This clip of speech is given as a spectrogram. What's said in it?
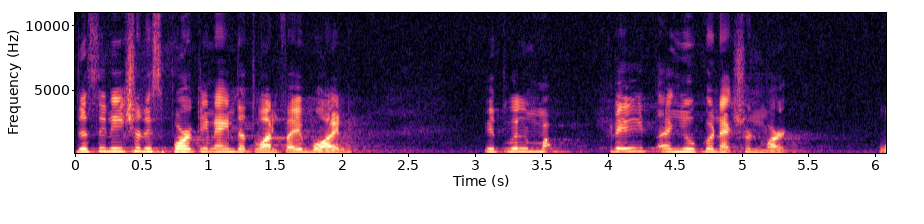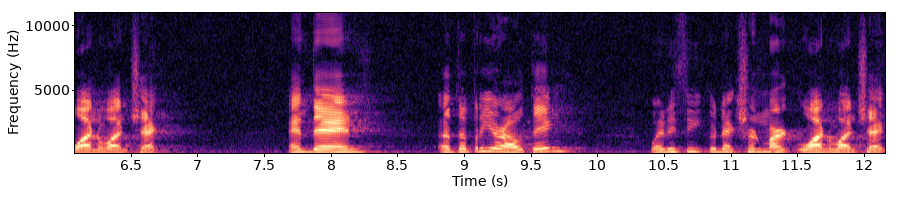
destination is 49.151, it will create a new connection mark, 1-1 check, and then at the pre-routing, when you see connection mark 1-1 check,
